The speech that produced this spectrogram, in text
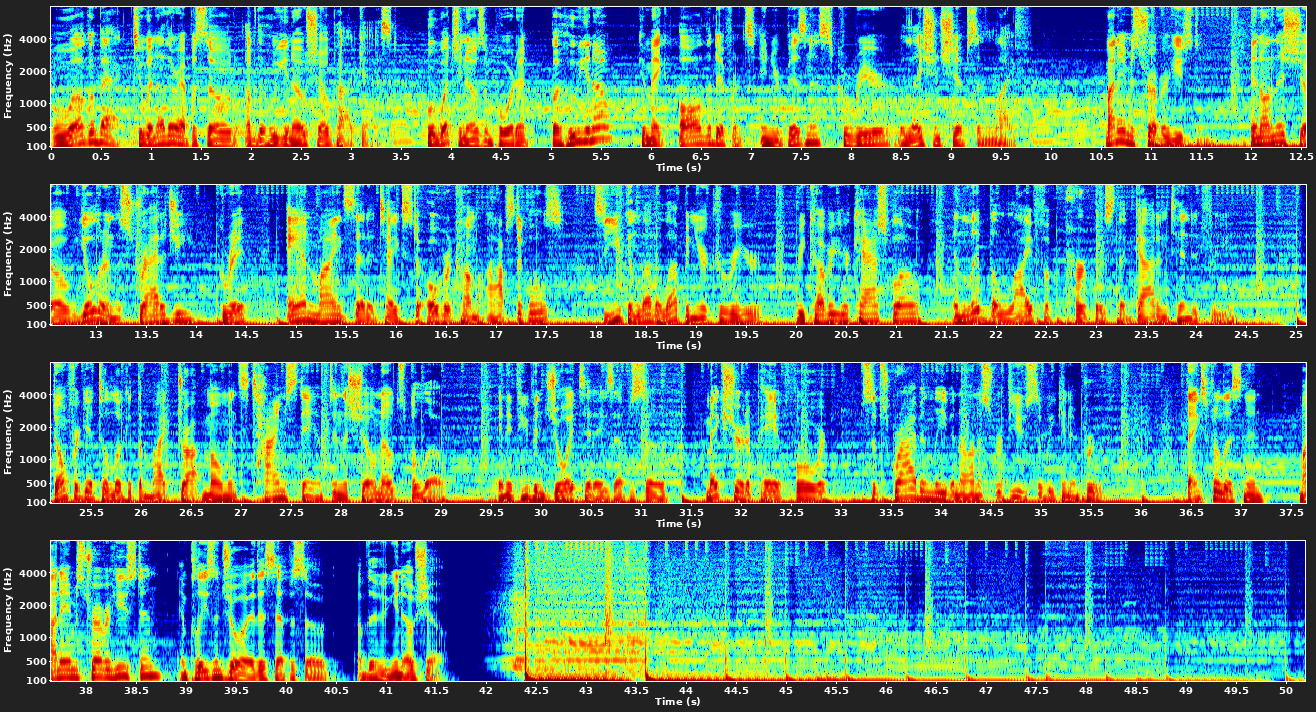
Welcome back to another episode of the Who You Know Show podcast, where what you know is important, but who you know can make all the difference in your business, career, relationships, and life. My name is Trevor Houston, and on this show, you'll learn the strategy, grit, and mindset it takes to overcome obstacles so you can level up in your career, recover your cash flow, and live the life of purpose that God intended for you. Don't forget to look at the mic drop moments time stamped in the show notes below. And if you've enjoyed today's episode, make sure to pay it forward, subscribe, and leave an honest review so we can improve. Thanks for listening. My name is Trevor Houston, and please enjoy this episode of the Who You Know Show.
